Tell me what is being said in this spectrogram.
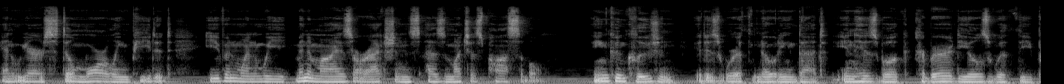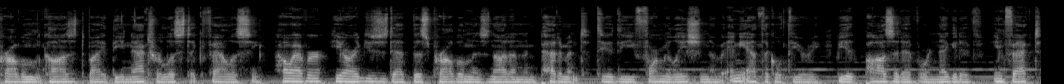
and we are still morally impeded even when we minimize our actions as much as possible. In conclusion, it is worth noting that in his book, Cabrera deals with the problem caused by the naturalistic fallacy. However, he argues that this problem is not an impediment to the formulation of any ethical theory, be it positive or negative. In fact,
